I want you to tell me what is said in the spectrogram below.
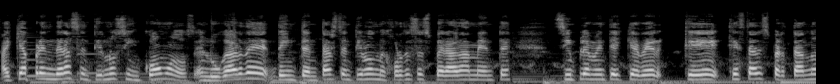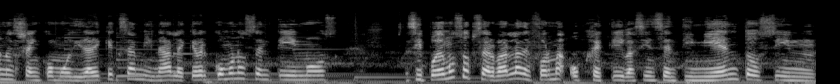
Hay que aprender a sentirnos incómodos. En lugar de, de intentar sentirnos mejor desesperadamente, simplemente hay que ver qué, qué está despertando nuestra incomodidad. Hay que examinarla, hay que ver cómo nos sentimos. Si podemos observarla de forma objetiva, sin sentimientos, sin,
